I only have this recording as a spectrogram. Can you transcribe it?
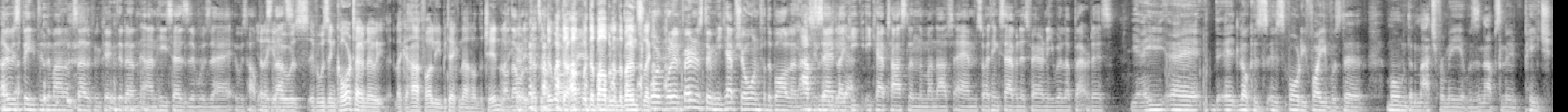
I was speaking to the man himself who kicked it, and, and he says it was uh, it was Yeah, like so if it was if it was in Courtown now, like a half volley, you'd be taking that on the chin. Like, that would- That's with the, with the, with the bobble and the bounce. Like but, but in fairness to him, he kept showing for the ball, and as you said, like yeah. he, he kept hassling them and that. Um, so I think seven is fair, and he will have better days. Yeah, he uh, it, look his his forty five was the moment of the match for me. It was an absolute peach.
